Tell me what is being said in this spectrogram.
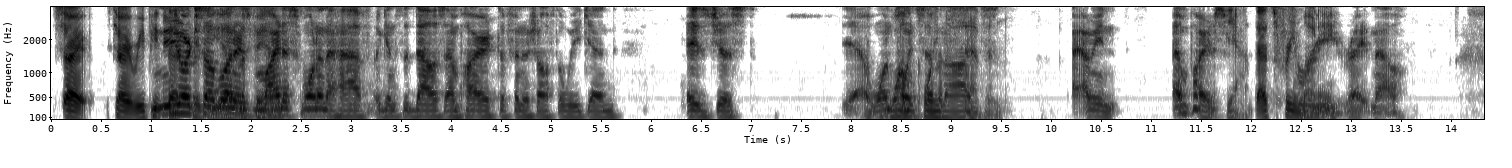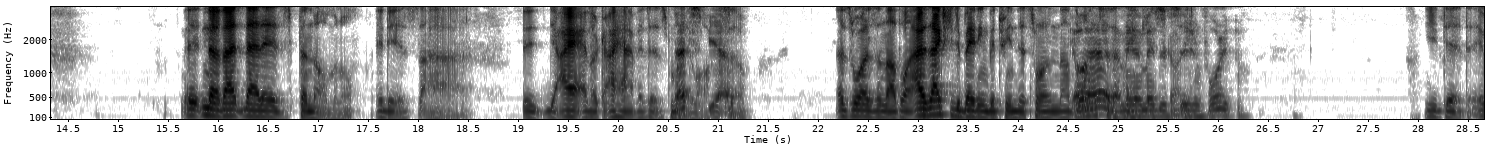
Sorry, sorry. Repeat. New that York for uh, Subliners minus one and a half against the Dallas Empire to finish off the weekend is just yeah one point seven odds. 1.7. I mean, Empire's Yeah. That's free free money. right now. Uh, No, that that is phenomenal. It is. Uh, it, I I- look. I have it as my That's- lock. yeah. So, as well as another one. I was actually debating between this one and another Go one. ahead. So I mean, I made the decision for you. You did. It,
